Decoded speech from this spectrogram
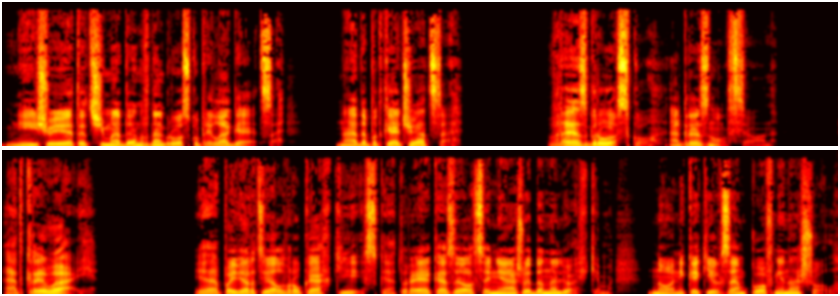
мне еще и этот чемодан в нагрузку прилагается. Надо подкачаться. В разгрузку, — огрызнулся он. Открывай. Я повертел в руках кис, который оказался неожиданно легким, но никаких замков не нашел,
